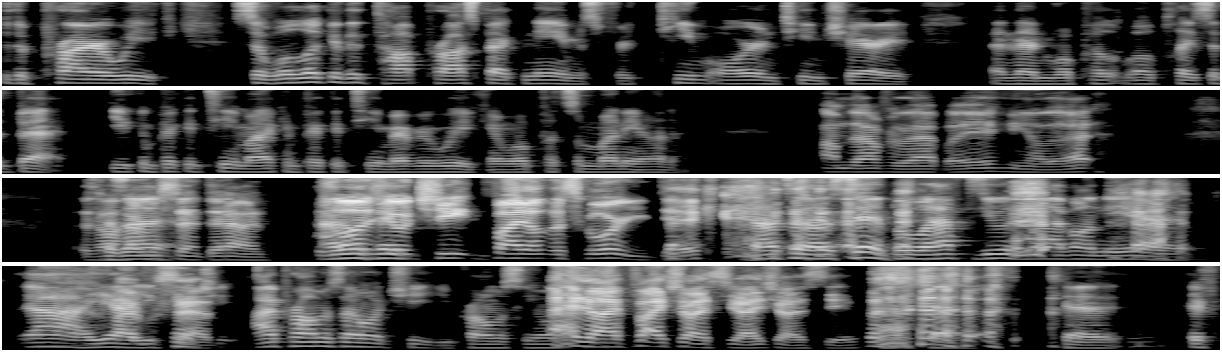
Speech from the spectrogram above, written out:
the prior week. So we'll look at the top prospect names for Team Orr and Team Cherry, and then we'll put we'll place a bet. You can pick a team, I can pick a team every week, and we'll put some money on it. I'm down for that, buddy. You know that. That's 100 percent down. As long as think, you don't cheat and find out the score, you dick. That's what I was saying, but we'll have to do it live on the air. Ah, yeah, 100%. you can't cheat. I promise I won't cheat. You promise you won't. I know. I, I trust you. I trust you. okay. If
